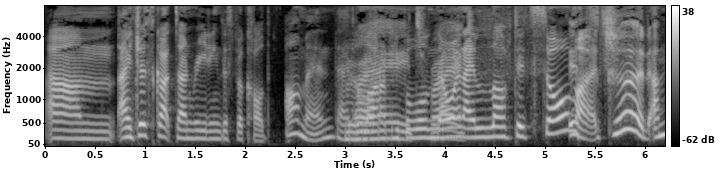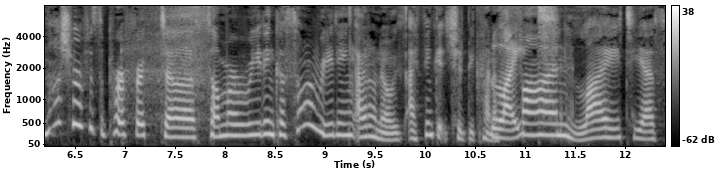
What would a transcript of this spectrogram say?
Um, I just got done reading this book called Almond that a lot of people Right, will know, and. I loved it so It's much. good. I'm not sure if it's the perfect uh, summer reading because summer reading, I don't know. I think it should be kind of Light. fun, light. Yes,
